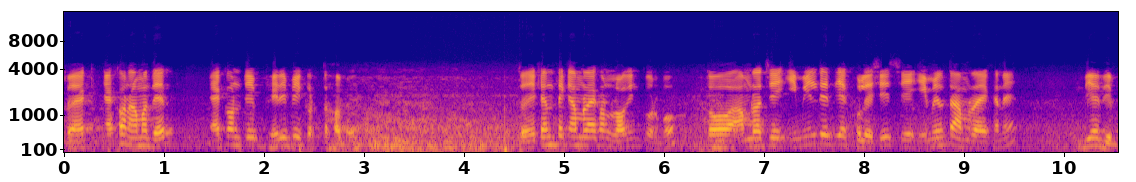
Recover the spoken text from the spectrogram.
তো এখন আমাদের অ্যাকাউন্টটি ভেরিফাই করতে হবে। তো এখান থেকে আমরা এখন লগ ইন করব। তো আমরা যে ইমেলটা দিয়ে খুলেছি, সেই ইমেলটা আমরা এখানে দিয়ে দিব।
